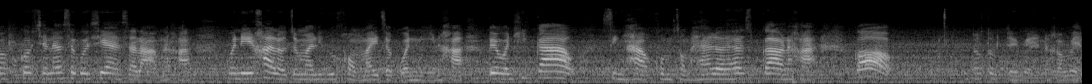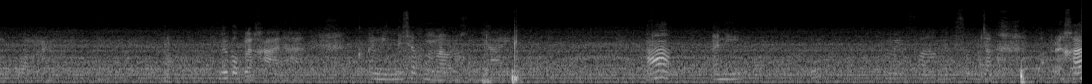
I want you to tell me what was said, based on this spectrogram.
มาพบกับช anel สกุเชียนสลามนะคะ วันนี้ค่ะเราจะมารีวิวของใหม่จากวันนี้นะคะ เป็นวันที่ 9 สิงหาคม 2559 นะคะ ก็ต้องตกใจแหวนนะคะแหวนปลอมนะ ไม่บอกราคานะคะ อันนี้ไม่ใช่ของเรานะของยายอ๋ออันนี้ไมฟ้ามันส้มจังนะคะ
